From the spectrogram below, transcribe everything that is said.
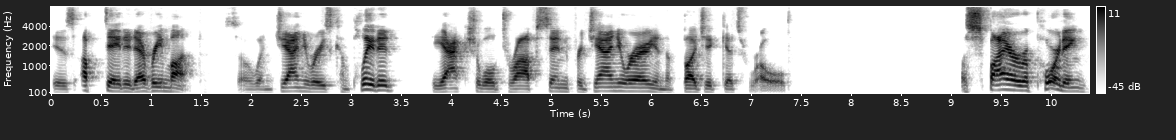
is updated every month. So when January is completed, the actual drops in for January and the budget gets rolled. Aspire reporting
